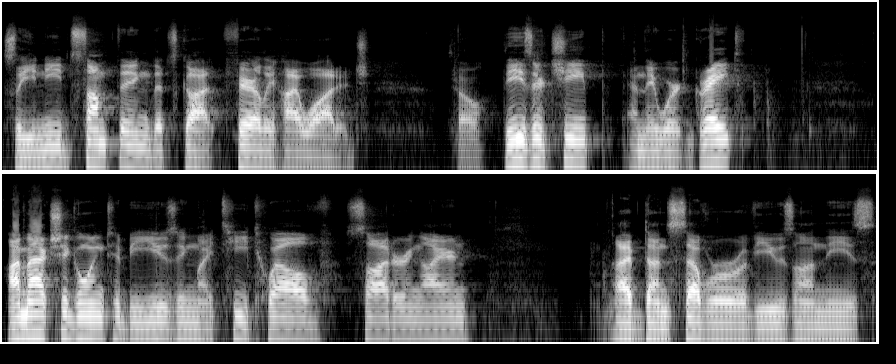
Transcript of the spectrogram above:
So you need something that's got fairly high wattage. So these are cheap and they work great. I'm actually going to be using my T12 soldering iron. I've done several reviews on these.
